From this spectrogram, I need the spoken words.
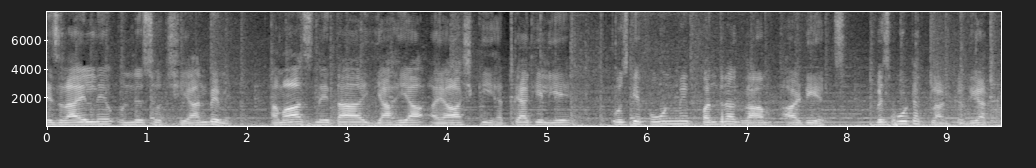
इसराइल ने उन्नीस सौ छियानबे में हमास नेता याहिया अयाश की हत्या के लिए उसके फ़ोन में 15 ग्राम आरडीएक्स विस्फोटक प्लांट कर दिया था।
